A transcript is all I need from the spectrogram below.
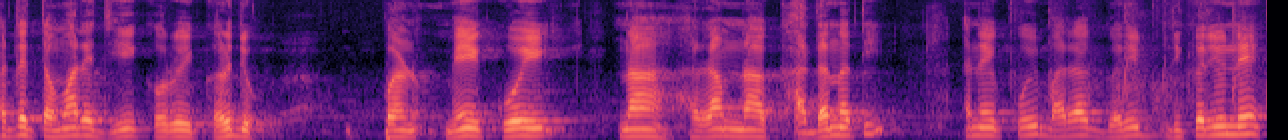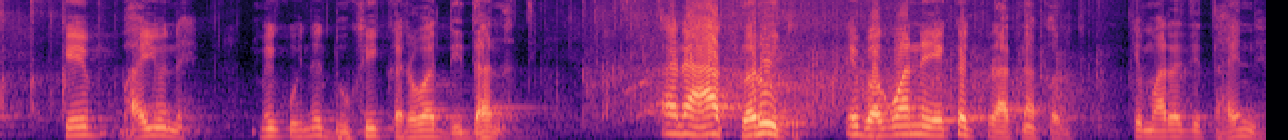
એટલે તમારે જે કરો એ કરજો. પણ મેં કોઈના હરામના ખાધા નથી અને કોઈ મારા ગરીબ દીકરીઓને કે ભાઈઓને મેં કોઈને દુઃખી કરવા દીધા નથી. અને આ કરું જ, એ ભગવાનને એક જ પ્રાર્થના કરું છું કે મારા જે થાય ને,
